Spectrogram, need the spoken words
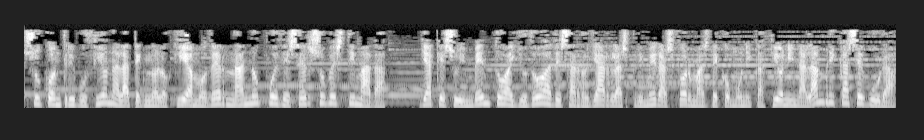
Su contribución a la tecnología moderna no puede ser subestimada, ya que su invento ayudó a desarrollar las primeras formas de comunicación inalámbrica segura.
